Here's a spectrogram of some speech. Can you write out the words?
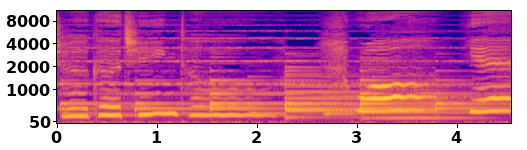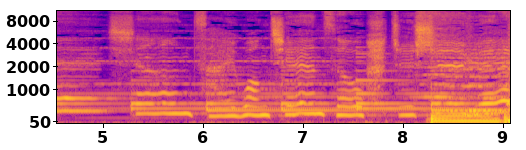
这个尽头，我也想再往前走，只是越。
